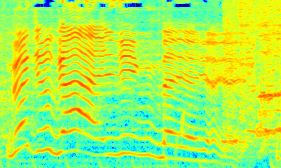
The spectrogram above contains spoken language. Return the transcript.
Gue juga anjing. Dah ya ya ya ya.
